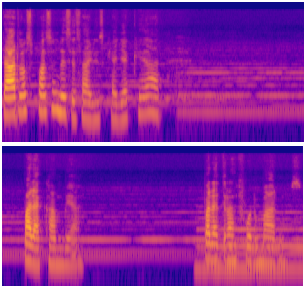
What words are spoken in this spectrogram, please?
dar los pasos necesarios que haya que dar para cambiar, para transformarnos,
